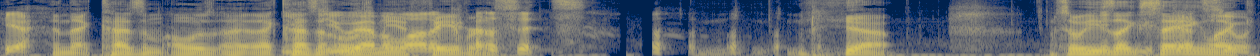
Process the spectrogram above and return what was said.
Yeah, and that cousin owes uh, that cousin owes me a a favor. of cousins. Yeah. So he's like saying got so- like,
